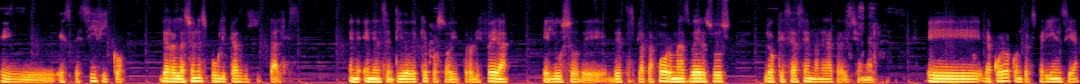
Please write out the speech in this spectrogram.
eh, específico de relaciones públicas digitales, en, el sentido de que pues hoy prolifera el uso de, estas plataformas versus lo que se hace de manera tradicional. Eh, de acuerdo con tu experiencia,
